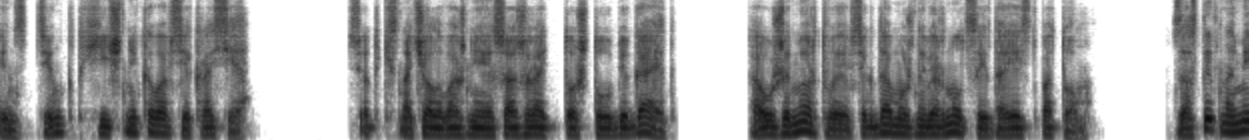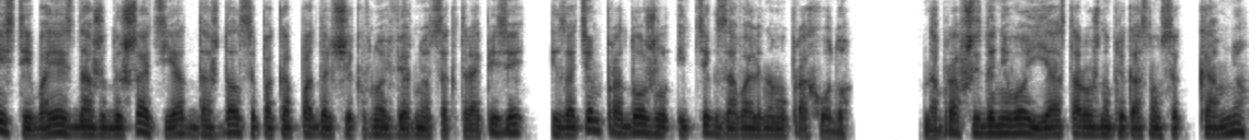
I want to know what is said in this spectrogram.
Инстинкт хищника во всей красе. все таки сначала важнее сожрать то, что убегает, а уже мертвое всегда можно вернуться и доесть потом. Застыв на месте и боясь даже дышать, я дождался, пока падальщик вновь вернется к трапезе, и затем продолжил идти к заваленному проходу. Добравшись до него, я осторожно прикоснулся к камню,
